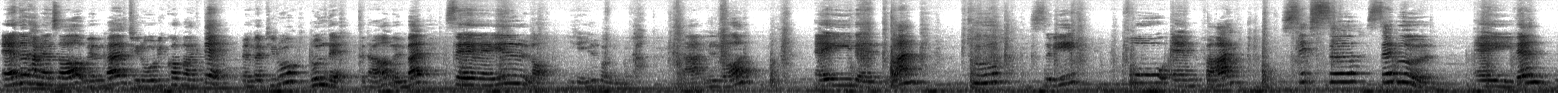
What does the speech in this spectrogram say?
N을 하면서 왼발 뒤로 리커버 할 때 왼발 뒤로 론데 그 다음 왼발 세일러. 이게 1번입니다. 자 1번. A then 1 2 3 4 and 5 6 7 A then 1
